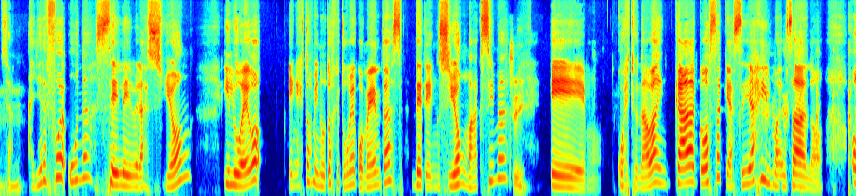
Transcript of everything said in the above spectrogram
O sea, Ujú. ayer fue una celebración y luego, en estos minutos que tú me comentas, de tensión máxima, Sí. eh, cuestionaban cada cosa que hacía Gil Manzano o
